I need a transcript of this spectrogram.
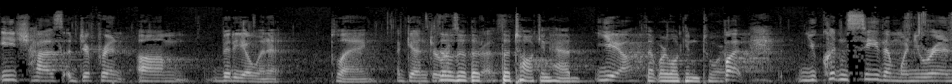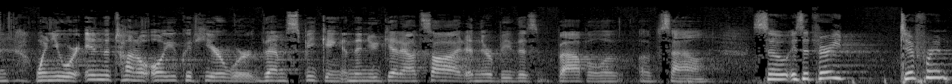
Each has a different um, video in it playing. Again, Those are the, the talking head yeah. that we're looking toward. But you couldn't see them when you were in when you were in the tunnel all you could hear were them speaking and then you'd get outside and there'd be this babble of, of sound. So is it very different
